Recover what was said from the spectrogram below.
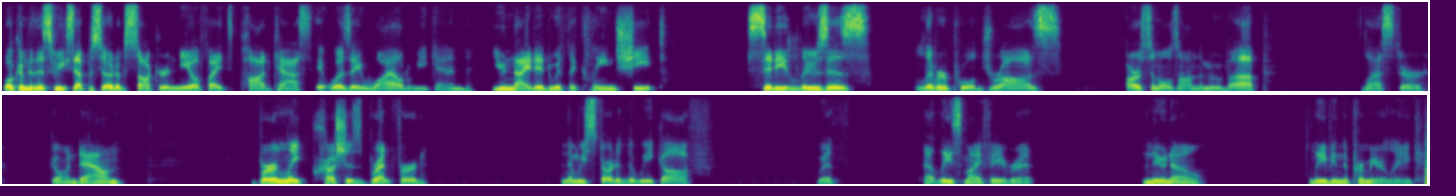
Welcome to this week's episode of Soccer Neophytes podcast. It was a wild weekend. United with a clean sheet. City loses. Liverpool draws. Arsenal's on the move up. Leicester going down. Burnley crushes Brentford. And then we started the week off with at least my favorite, Nuno, leaving the Premier League.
